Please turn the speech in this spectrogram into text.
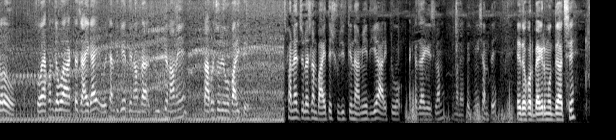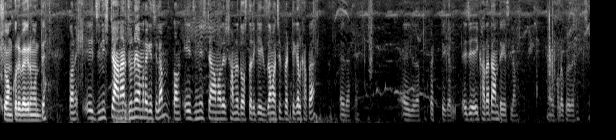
চলো তো এখন যাব একটা জায়গায় ওইখান থেকে দেন আমরা সুজিতকে নামে তারপরে চলে যাব বাড়িতে। ফাইনাল চলে আসলাম বাড়িতে সুজিতকে নামিয়ে দিয়ে আর একটু একটা জায়গায় গেছিলাম মানে একটা জিনিস আনতে। এই দেখো ব্যাগের মধ্যে আছে শঙ্করের ব্যাগের মধ্যে। কারণ এই জিনিসটা আনার জন্যই আমরা গেছিলাম, কারণ এই জিনিসটা আমাদের সামনে দশ তারিখে এক্সাম আছে প্র্যাকটিক্যাল খাতা। এই দেখো, এই যে দেখো প্র্যাকটিক্যাল এই যে এই খাতাটা আনতে গেছিলাম। ভালো করে দেখাচ্ছি।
